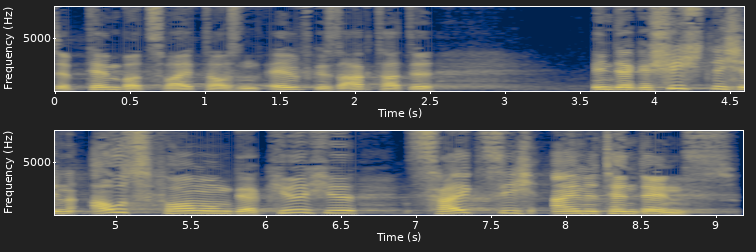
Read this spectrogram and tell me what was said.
September 2011 gesagt hatte, in der geschichtlichen Ausformung der Kirche zeigt sich eine Tendenz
